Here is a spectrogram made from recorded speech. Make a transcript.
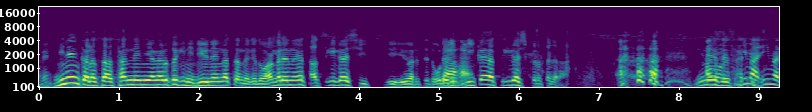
ね。2年からさ3年に上がるときに留年があったんだけど上がれのやつ厚木返しって言われてて俺あはい2回厚木返し食らったから。2 あの年生さ今、今、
